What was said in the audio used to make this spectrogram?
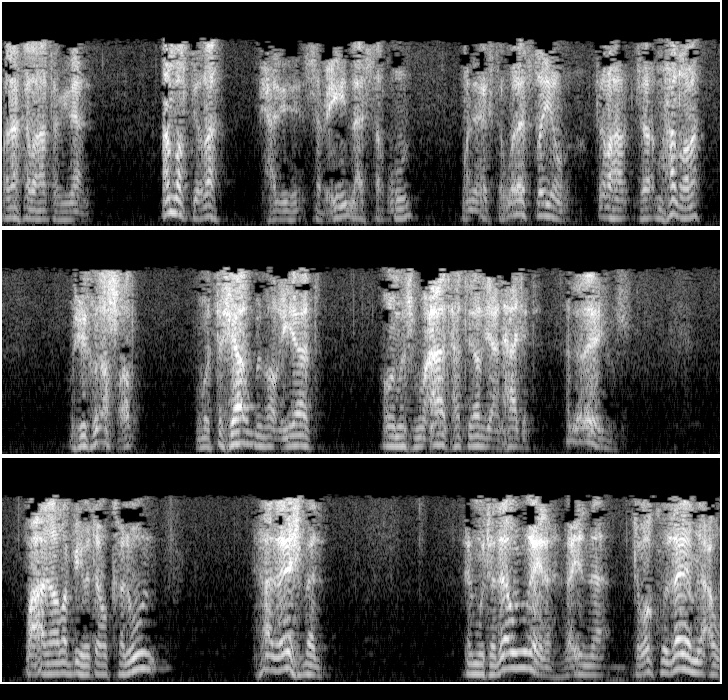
ولا كراهة في ذلك. أما الطيرة في حديث السبعين لا يسترقون ولا يكتبون ولا يتطيرون كراهة محرمة وشرك أصغر وهو التشاؤم بالمرئيات والمسموعات حتى يرجع عن حاجته. هذا لا يجوز. وعلى ربهم يتوكلون هذا يشمل المتداوي وغيره فإن التوكل لا يمنع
